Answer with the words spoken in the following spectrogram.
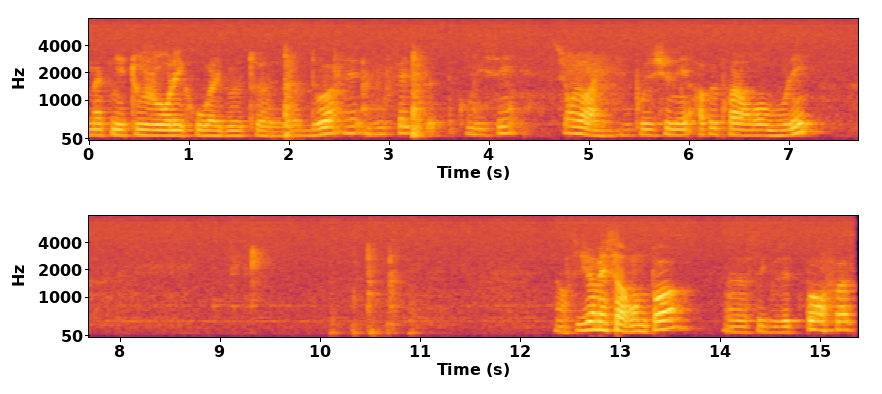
Maintenez toujours l'écrou avec votre, doigt et vous faites coulisser sur le rail vous positionnez à peu près à l'endroit où vous voulez. Alors si jamais ça rentre pas euh, c'est que vous n'êtes pas en face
